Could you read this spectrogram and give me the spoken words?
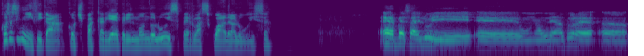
cosa significa Coach Paccarie per il mondo Luis, per la squadra Luis? Eh, beh, sai, lui è un allenatore, eh,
